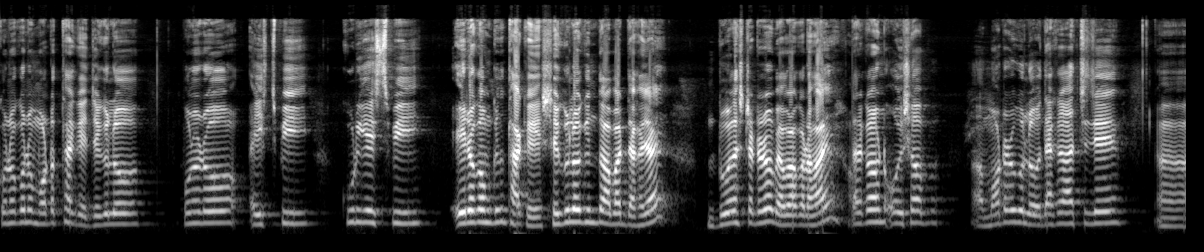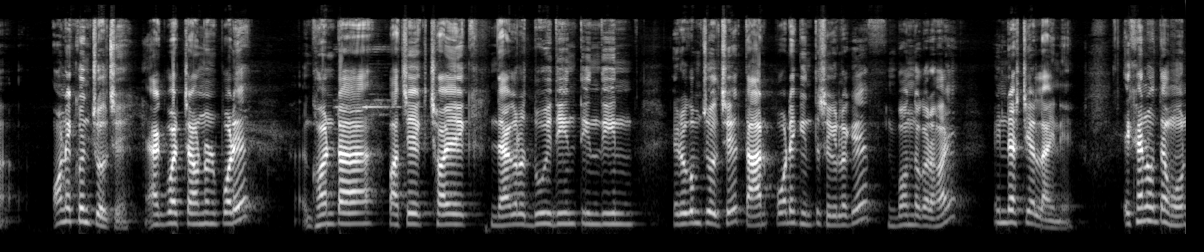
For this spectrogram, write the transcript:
কোনো কোনো মোটর থাকে যেগুলো পনেরো এইচপি কুড়ি এইচপি এইরকম কিন্তু থাকে। সেগুলো কিন্তু আবার দেখা যায় ডুয়েল স্টার্টারও ব্যবহার করা হয়। তার কারণ ওই সব মোটরগুলো দেখা যাচ্ছে যে অনেকক্ষণ চলছে। একবার চালানোর পরে ঘণ্টা পাঁচেক, ছয়েক, দেখা গেলো দুই দিন, তিন দিন এরকম চলছে। তারপরে কিন্তু সেগুলোকে বন্ধ করা হয় ইন্ডাস্ট্রিয়াল লাইনে। এখানেও তেমন,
